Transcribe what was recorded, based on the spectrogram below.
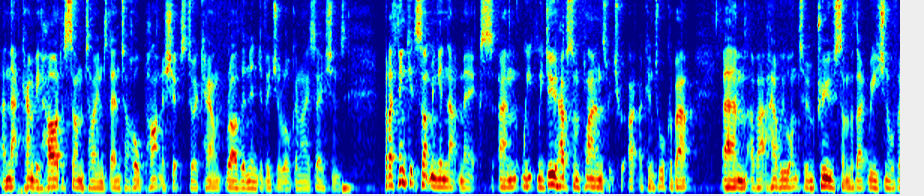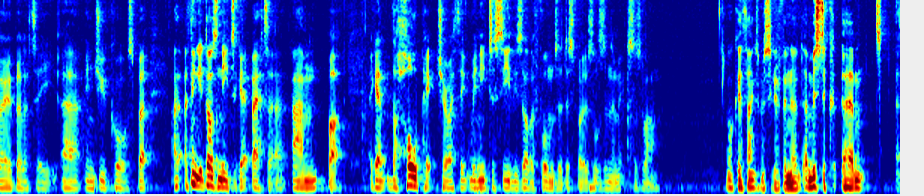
And that can be harder sometimes than to hold partnerships to account rather than individual organizations. But I think it's something in that mix. Um, we, we do have some plans which I, I can talk about um, about how we want to improve some of that regional variability uh, in due course. But I, I think it does need to get better. Um, but again, the whole picture, I think we need to see these other forms of disposals in the mix as well. Okay, thanks, Mr. Griffin. Uh, uh Mr. C um, uh,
